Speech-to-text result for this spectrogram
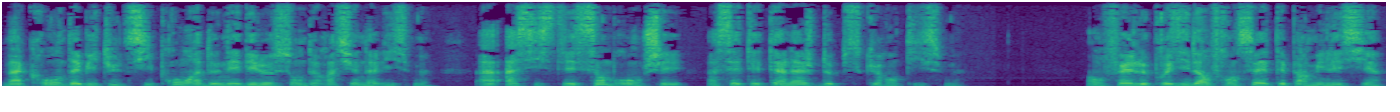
Macron, d'habitude si prompt à donner des leçons de rationalisme, a assisté sans broncher à cet étalage d'obscurantisme. En fait, le président français était parmi les siens.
